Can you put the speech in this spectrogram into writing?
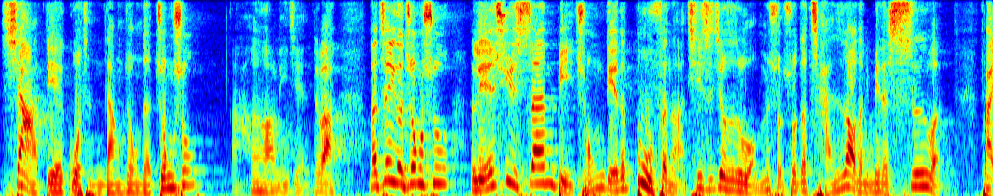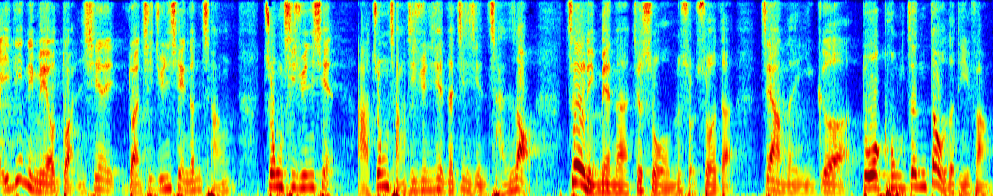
下跌过程当中的中枢啊，很好理解，对吧？那这个中枢连续三笔重叠的部分啊，其实就是我们所说的缠绕的里面的丝纹。它一定里面有短线、短期均线跟长、中期均线啊，中长期均线在进行缠绕。这里面呢，就是我们所说的这样的一个多空争斗的地方。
